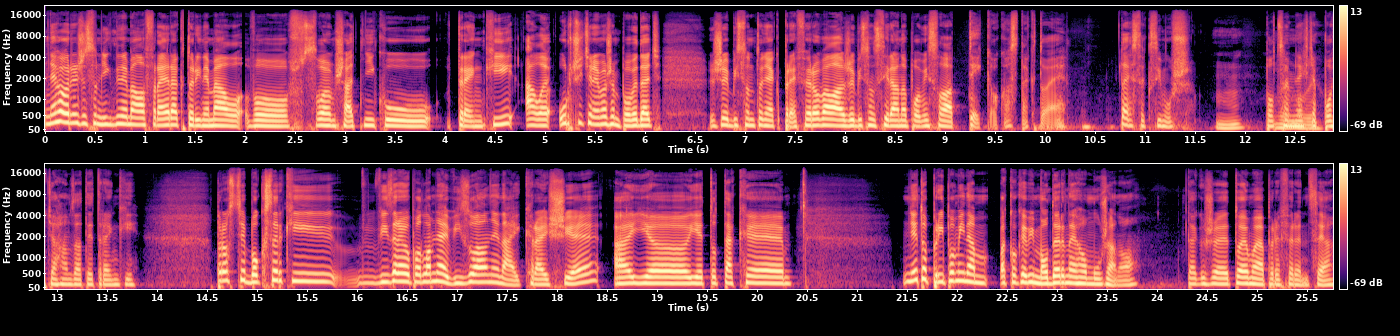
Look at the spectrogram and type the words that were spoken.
nehovorím, že som nikdy nemala frajera, ktorý nemal vo svojom šatníku trenky, ale určite nemôžem povedať, že by som to nejak preferovala, že by som si ráno pomyslela, ty kokos, tak to je, to je sexy muž. Mm. Poď sem, nech ťa poťahám za tie trenky. Proste boxerky vyzerajú podľa mňa aj vizuálne najkrajšie. Aj je to také... Mne to pripomína ako keby moderného muža, no. Takže to je moja preferencia.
